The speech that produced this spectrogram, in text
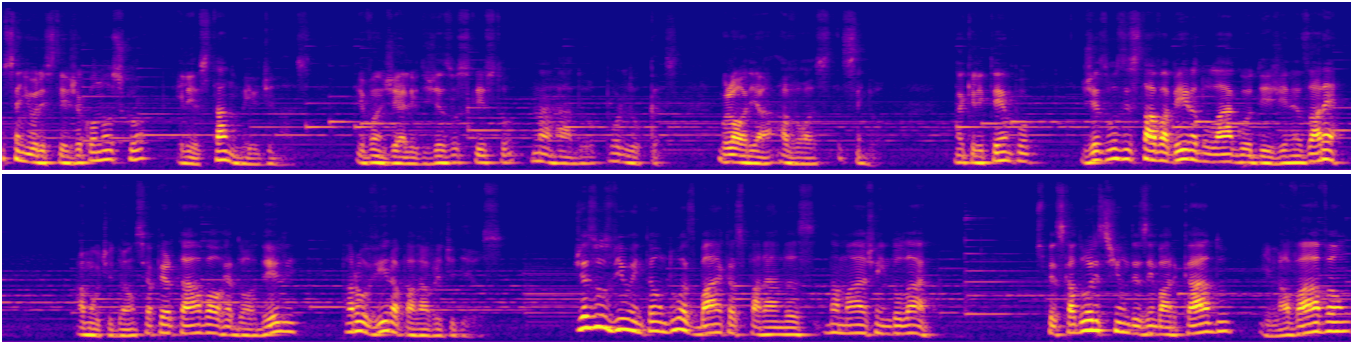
O Senhor esteja conosco, Ele está no meio de nós. Evangelho de Jesus Cristo, narrado por Lucas. Glória a vós, Senhor. Naquele tempo, Jesus estava à beira do lago de Genezaré. A multidão se apertava ao redor dele para ouvir a palavra de Deus. Jesus viu então duas barcas paradas na margem do lago. Os pescadores tinham desembarcado e lavavam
